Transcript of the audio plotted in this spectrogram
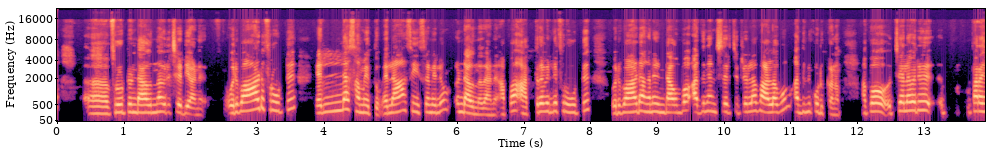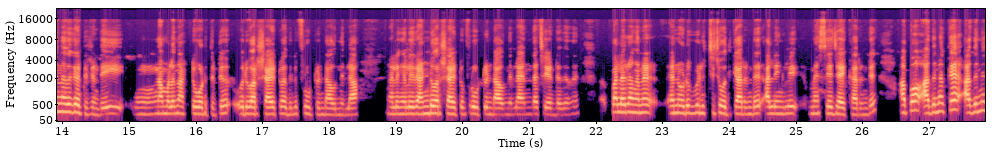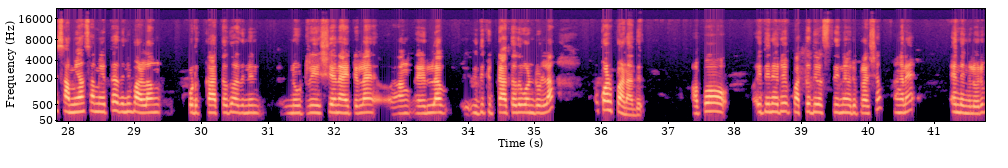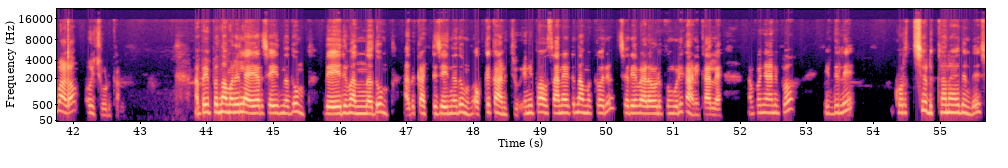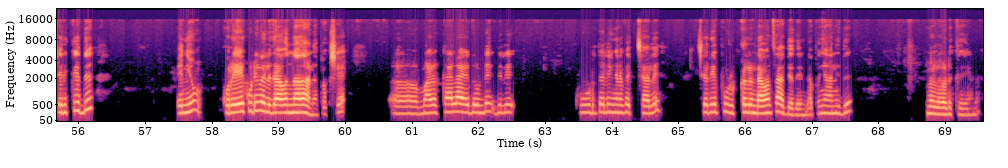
ഫ്രൂട്ട് ഉണ്ടാകുന്ന ഒരു ചെടിയാണ്. ഒരുപാട് ഫ്രൂട്ട് എല്ലാ സമയത്തും എല്ലാ സീസണിലും ഉണ്ടാവുന്നതാണ്. അപ്പൊ അത്ര വലിയ ഫ്രൂട്ട് ഒരുപാട് അങ്ങനെ ഉണ്ടാവുമ്പോൾ അതിനനുസരിച്ചിട്ടുള്ള വളവും അതിന് കൊടുക്കണം. അപ്പോ ചിലവര് പറയുന്നത് കേട്ടിട്ടുണ്ട്. ഈ നമ്മൾ നട്ടു കൊടുത്തിട്ട് ഒരു വർഷമായിട്ടും അതിൽ ഫ്രൂട്ട് ഉണ്ടാവുന്നില്ല. അല്ലെങ്കിൽ രണ്ടു വർഷമായിട്ടും ഫ്രൂട്ട് ഉണ്ടാവുന്നില്ല എന്താ ചെയ്യേണ്ടതെന്ന് പലരും അങ്ങനെ എന്നോട് വിളിച്ച് ചോദിക്കാറുണ്ട് അല്ലെങ്കിൽ മെസ്സേജ് അയക്കാറുണ്ട്. അപ്പോൾ അതിനൊക്കെ അതിന് സമയാസമയത്ത് അതിന് വളം കൊടുക്കാത്തതും അതിന് ന്യൂട്രീഷ്യൻ ആയിട്ടുള്ള എല്ലാ ഇത് കിട്ടാത്തത് കൊണ്ടുള്ള കുഴപ്പമാണ് അത് അപ്പോൾ ഇതിനൊരു പത്ത് ദിവസത്തിന് ഒരു പ്രാവശ്യം അങ്ങനെ എന്തെങ്കിലും ഒരു വളം ഒഴിച്ചു കൊടുക്കാം. അപ്പൊ ഇപ്പൊ നമ്മൾ ലെയർ ചെയ്യുന്നതും വേര് വന്നതും അത് കട്ട് ചെയ്യുന്നതും ഒക്കെ കാണിച്ചു. ഇനിയിപ്പോ അവസാനമായിട്ട് നമുക്ക് ഒരു ചെറിയ വിളവെടുപ്പും കൂടി കാണിക്കാം അല്ലെ? അപ്പൊ ഞാനിപ്പോ ഇതിൽ കുറച്ച് എടുക്കാനായതുണ്ട് ശരിക്കും ഇത് ഇനിയും കുറെ കൂടി വലുതാവുന്നതാണ്. പക്ഷെ മഴക്കാലം ആയതുകൊണ്ട് ഇതിൽ കൂടുതൽ ഇങ്ങനെ വെച്ചാൽ ചെറിയ പുഴുക്കൾ ഉണ്ടാവാൻ സാധ്യതയുണ്ട്. അപ്പൊ ഞാനിത് വിളവെടുക്കുകയാണ്.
